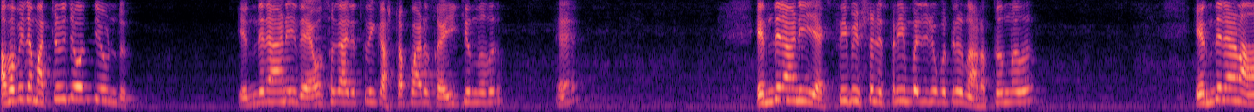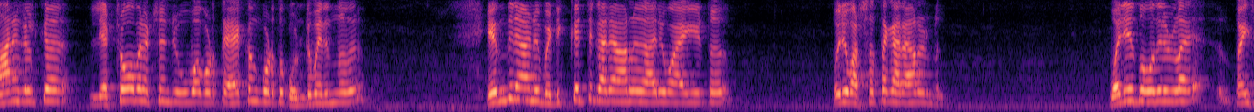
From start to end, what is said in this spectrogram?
അപ്പോൾ പിന്നെ മറ്റൊരു ചോദ്യമുണ്ട്. എന്തിനാണ് ഈ ദേവസ്വകാര്യത്തിന് കഷ്ടപ്പാട് സഹിക്കുന്നത്? എന്തിനാണ് ഈ എക്സിബിഷൻ ഇത്രയും വലിയ രൂപത്തിൽ നടത്തുന്നത്? എന്തിനാണ് ആനകൾക്ക് ലക്ഷോപലക്ഷം രൂപ കൊടുത്ത് ഏക്കം കൊടുത്ത് കൊണ്ടുവരുന്നത്? എന്തിനാണ് വെടിക്കറ്റ് കരാറുകാരുമായിട്ട് ഒരു വർഷത്തെ കരാറുണ്ട്? വലിയ തോതിലുള്ള പൈസ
